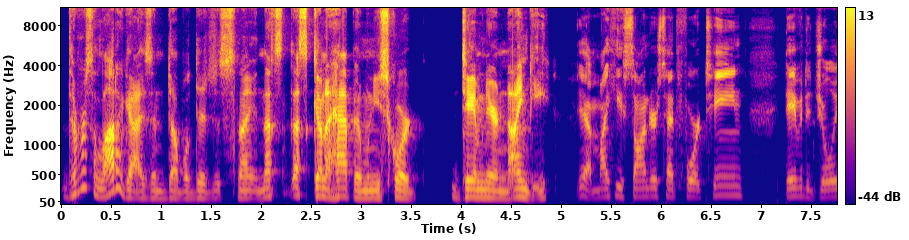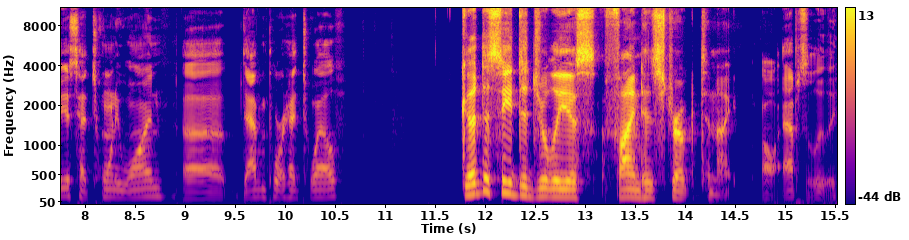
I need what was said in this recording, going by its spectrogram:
There was a lot of guys in double digits tonight, and that's that's gonna happen when you scored damn near ninety. Yeah, Mikey Saunders had 14. David DeJulius had 21. Uh, Davenport had 12. Good to see DeJulius find his stroke tonight. Oh, absolutely.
